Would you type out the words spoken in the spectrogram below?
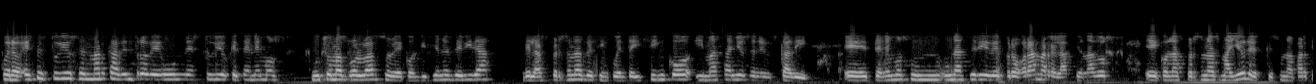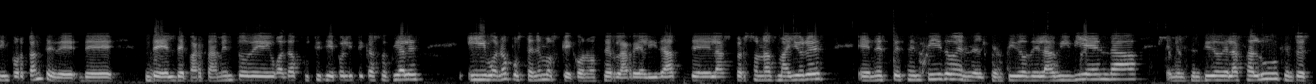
Bueno, este estudio se enmarca dentro de un estudio que tenemos mucho más global sobre condiciones de vida de las personas de 55 y más años en Euskadi. Eh, tenemos una serie de programas relacionados eh, con las personas mayores, que es una parte importante del Departamento de Igualdad, Justicia y Políticas Sociales. Y bueno, pues tenemos que conocer la realidad de las personas mayores en este sentido, en el sentido de la vivienda, en el sentido de la salud. Entonces,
